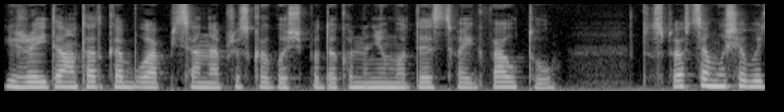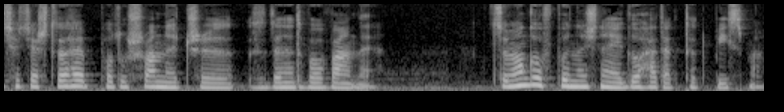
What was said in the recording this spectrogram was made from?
jeżeli ta notatka była pisana przez kogoś po dokonaniu morderstwa i gwałtu, to sprawca musiał być chociaż trochę poruszony czy zdenerwowany, co mogło wpłynąć na jego charakter pisma.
